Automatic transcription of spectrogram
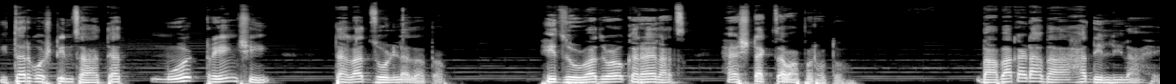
इतर गोष्टींचा त्या मूळ ट्रेंडशी त्याला जोडलं जातं. ही जुळवाजुळव करायलाच हॅशटॅगचा वापर होतो. बाबा का डाबा हा दिल्लीला आहे.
